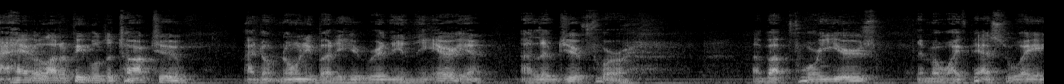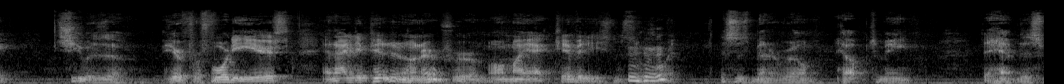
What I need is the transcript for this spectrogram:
I have a lot of people to talk to. I don't know anybody here really in the area. I lived here for about four years. Then my wife passed away. She was uh, here for 40 years, and I depended on her for all my activities and so Mhm. forth. This has been a real help to me to have this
